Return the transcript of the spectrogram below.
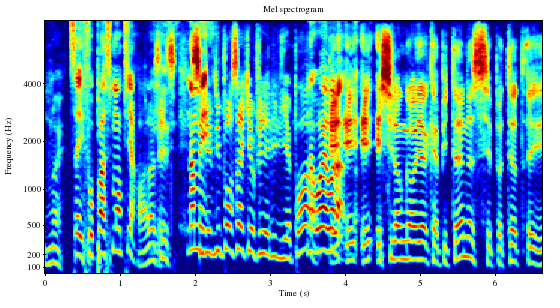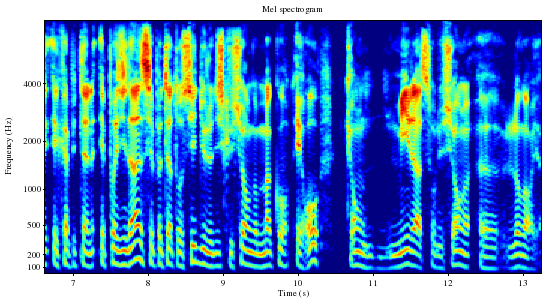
Ouais. Ça, il faut pas se mentir. Alors là, Mais- c'est- Non, mais- est venu pour ça qu'au final il y est pas. Non, ouais, voilà. Et, et- et si Longoria est capitaine, c'est peut-être et, et capitaine et président, c'est peut-être aussi d'une discussion Macourt Héros qui ont mis la solution euh, Longoria.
